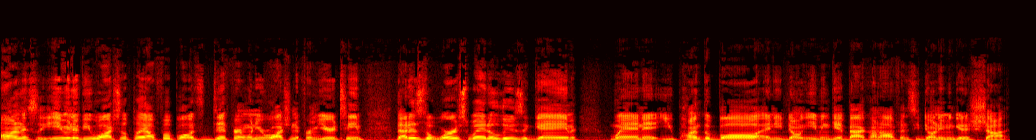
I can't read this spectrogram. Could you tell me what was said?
honestly, even if you watch the playoff football, it's different when you're watching it from your team. That is the worst way to lose a game when it, you punt the ball and you don't even get back on offense. You don't even get a shot.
